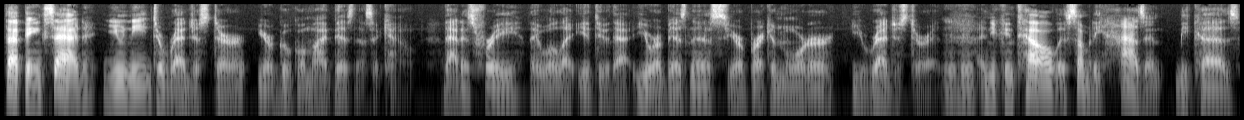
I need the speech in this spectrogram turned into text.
That being said, you need to register your Google My Business account. That is free. They will let you do that. You're a business, you're a brick and mortar, you register it. Mm-hmm. And you can tell if somebody hasn't because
